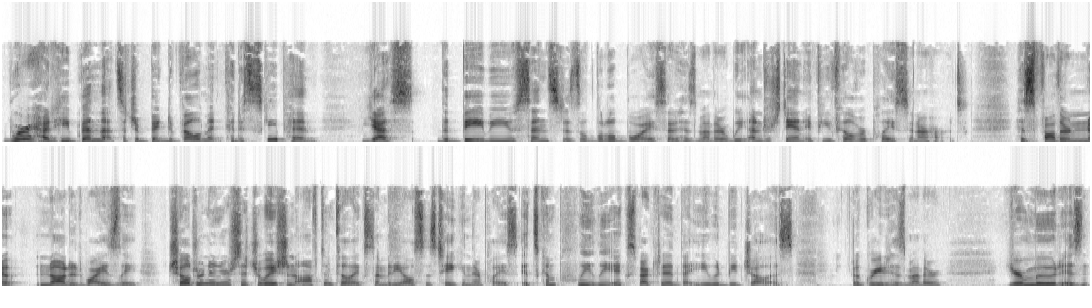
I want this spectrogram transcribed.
Where had he been that such a big development could escape him? Yes, the baby you sensed as a little boy, said his mother. We understand if you feel replaced in our hearts. His father no- nodded wisely. Children in your situation often feel like somebody else is taking their place. It's completely expected that you would be jealous, agreed his mother. Your mood is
